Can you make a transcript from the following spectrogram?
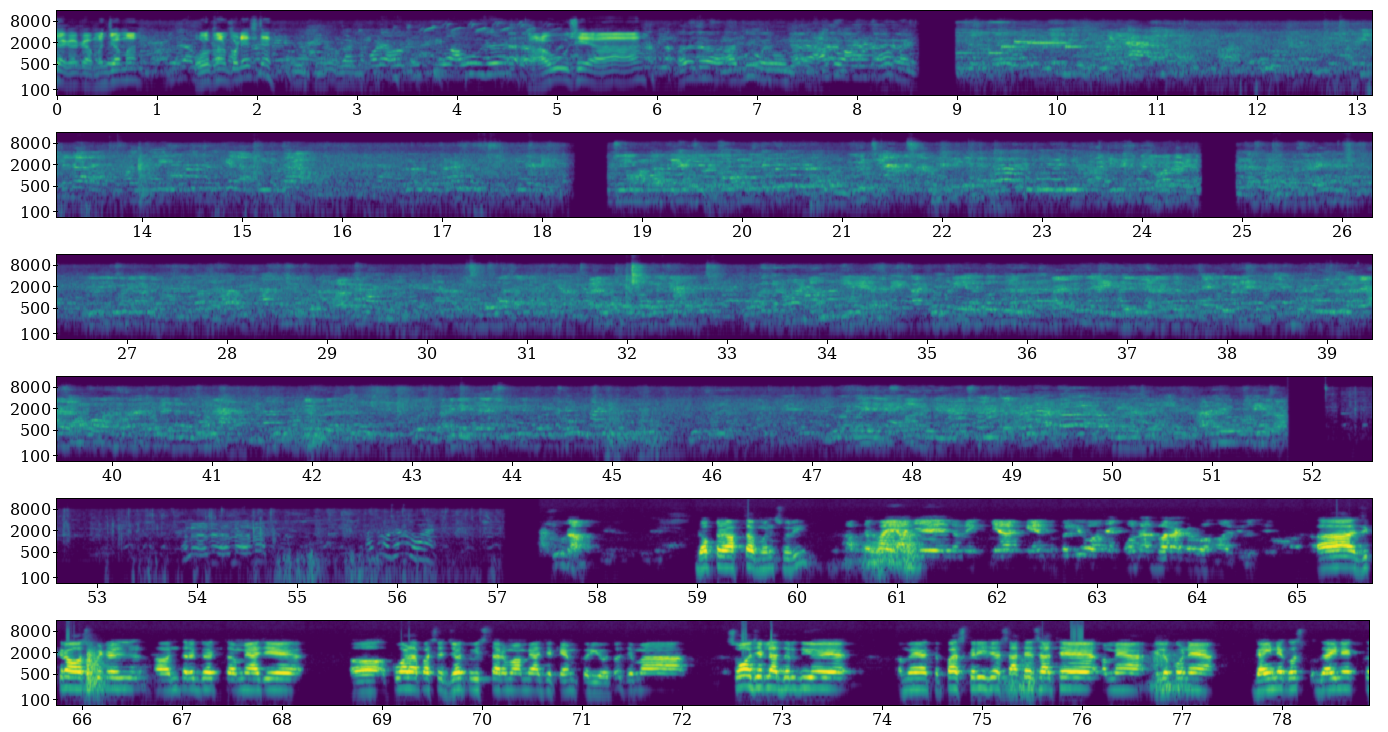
છે કાકા મજામાં? ઓળખાણ પડે છે ને? આવું છે હા. શું નામ ડોક્ટર આફતાબ મંસૂરી. આફતાબભાઈ આજે તમે ક્યાં કેમ્પ કર્યો અને કોના દ્વારા કરવામાં આવ્યો છે? આ ઝિકરા હોસ્પિટલ અંતર્ગત અમે આજે અકવાડા પાસે જત વિસ્તારમાં અમે આજે કેમ્પ કર્યો હતો જેમાં સો જેટલા દર્દીઓએ અમે તપાસ કરી છે. સાથે સાથે અમે એ લોકોને ગાયનેક ગાયનેક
